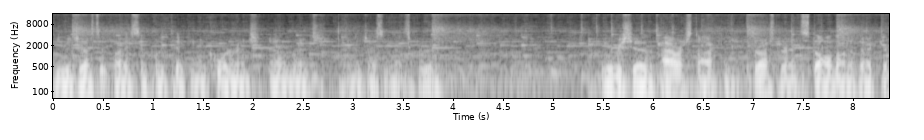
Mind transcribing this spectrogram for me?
You adjust it by simply taking a quarter inch Allen wrench and adjusting that screw. Here we show the power stock and thruster installed on a Vector.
